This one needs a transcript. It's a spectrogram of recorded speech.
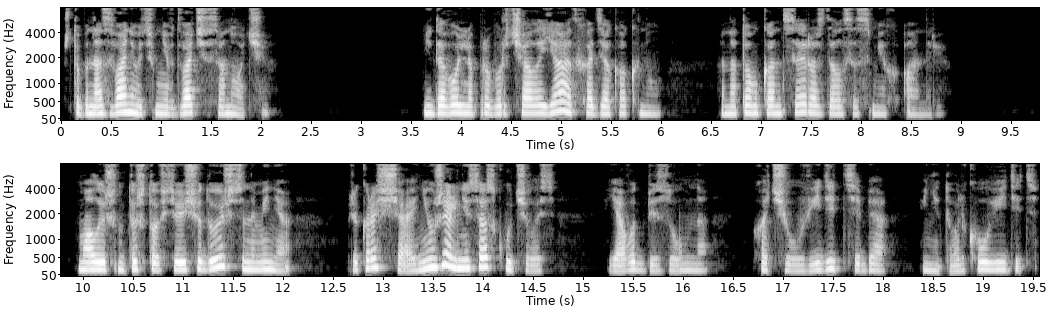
чтобы названивать мне в два часа ночи». Недовольно пробурчала я, отходя к окну, а на том конце раздался смех Анри. «Малыш, ну ты что, все еще дуешься на меня? Прекращай, неужели не соскучилась? Я вот безумно. Хочу увидеть тебя, и не только увидеть».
